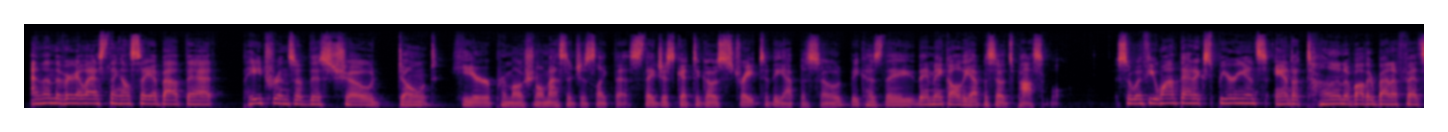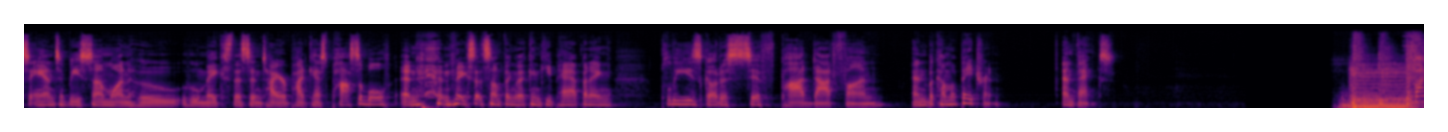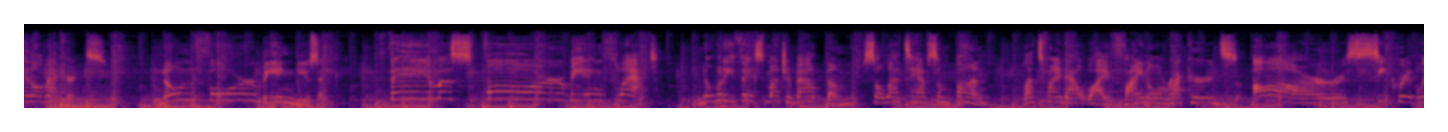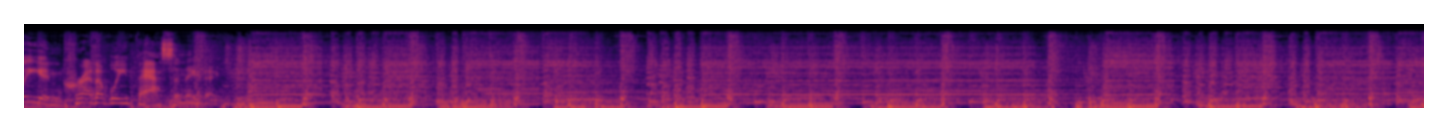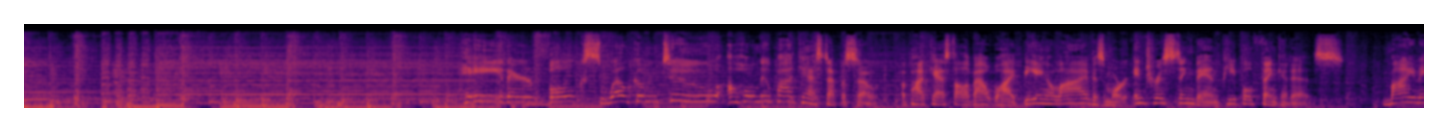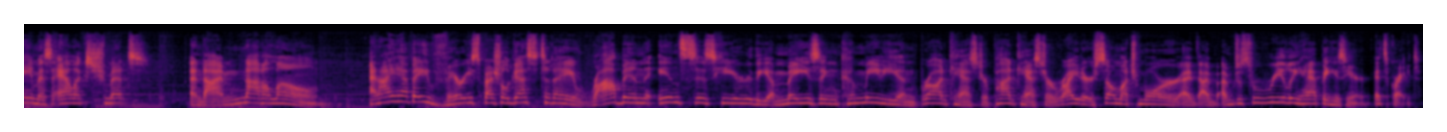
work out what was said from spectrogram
And then the very last thing I'll say about that patrons of this show don't hear promotional messages like this. They just get to go straight to the episode because they, they make all the episodes possible. So if you want that experience and a ton of other benefits and to be someone who who makes this entire podcast possible and, and makes it something that can keep happening, please go to sifpod.fun and become a patron. And thanks. Vinyl Records. Known for being music. Famous for being flat. Nobody thinks much about them, so let's have some fun let's find out why vinyl records are secretly incredibly fascinating. Folks. Welcome to a whole new podcast episode. A podcast all about why being alive is more interesting than people think it is. My name is Alex Schmidt, and I'm not alone. And I have a very special guest today. Robin Ince is here, the amazing comedian, broadcaster, podcaster, writer, so much more. I, am just really happy he's here. It's great.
